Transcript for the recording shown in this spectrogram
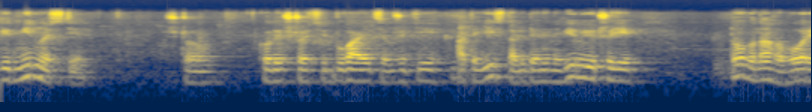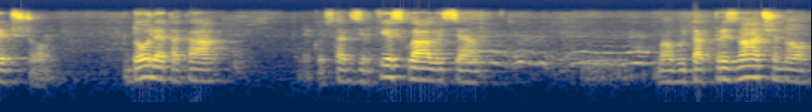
відмінності, що коли щось відбувається в житті атеїста, людини невіруючої, то вона говорить, що доля така, якось так зірки склалися, мабуть, так призначено,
